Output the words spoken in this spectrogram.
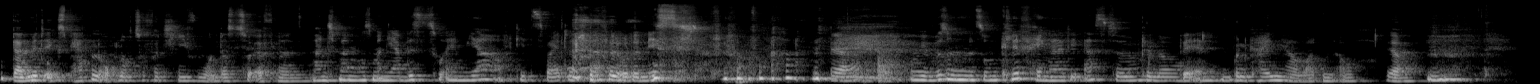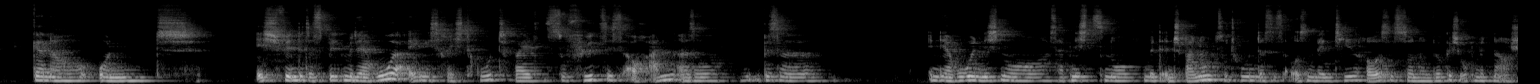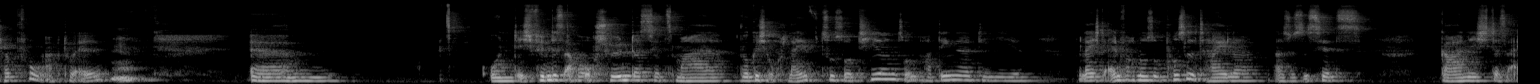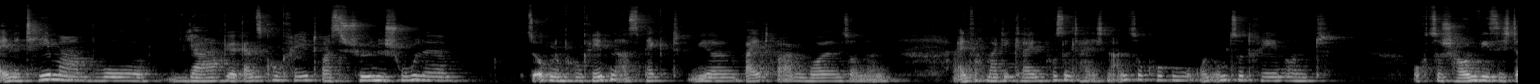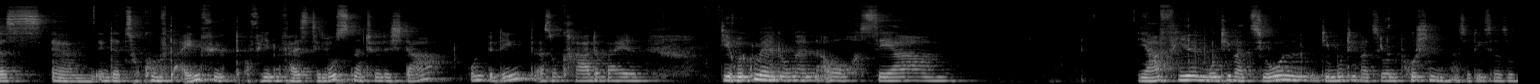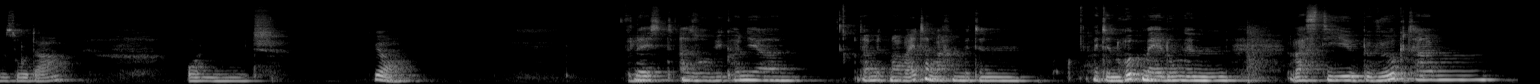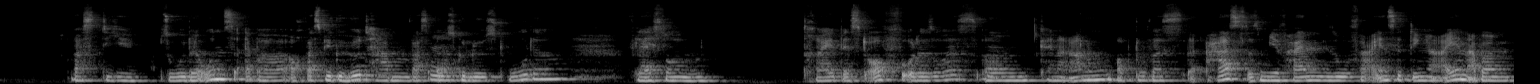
dann mit Experten auch noch zu vertiefen und das zu öffnen. Manchmal muss man ja bis zu einem Jahr auf die zweite Staffel oder nächste Staffel warten. Ja. Und wir müssen mit so einem Cliffhanger die erste genau. beenden. Und kein Jahr warten auch. Ja. Mhm. Genau. Und ich finde das Bild mit der Ruhe eigentlich recht gut, weil so fühlt sich auch an. Also ein bisschen in der Ruhe nicht nur, es hat nichts nur mit Entspannung zu tun, dass es aus dem Ventil raus ist, sondern wirklich auch mit einer Erschöpfung aktuell. Ja. Ähm, und ich finde es aber auch schön, das jetzt mal wirklich auch live zu sortieren, so ein paar Dinge, die vielleicht einfach nur so Puzzleteile, also es ist jetzt gar nicht das eine Thema, wo ja wir ganz konkret was schöne Schule zu irgendeinem konkreten Aspekt wir beitragen wollen, sondern einfach mal die kleinen Puzzleteilchen anzugucken und umzudrehen und auch zu schauen, wie sich das ähm, in der Zukunft einfügt. Auf jeden Fall ist die Lust natürlich da, unbedingt. Also gerade weil die Rückmeldungen auch sehr ja, viel Motivation, die Motivation pushen. Also die ist ja sowieso da. Und ja. Vielleicht, also wir können ja damit mal weitermachen mit den, mit den Rückmeldungen, was die bewirkt haben, was die sowohl bei uns, aber auch was wir gehört haben, was mhm. ausgelöst wurde. Vielleicht so ein drei Best-of oder sowas. Ähm, keine Ahnung, ob du was hast. Also mir fallen so vereinzelt Dinge ein, aber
